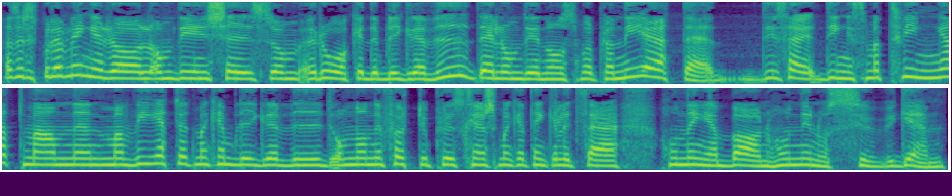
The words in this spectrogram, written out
Alltså det spelar väl ingen roll om det är en tjej som råkade bli gravid eller om det är någon som har planerat det. Det är, så här, det är ingen som har tvingat mannen, man vet ju att man kan bli gravid. Om någon är 40 plus kanske man kan tänka lite så här, hon har inga barn, hon är nog sugen.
